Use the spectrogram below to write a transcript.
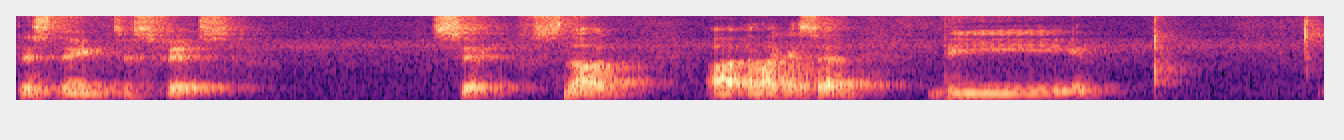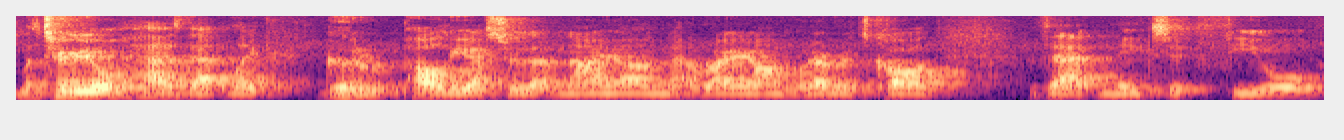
this thing just fits sick, snug. Uh, and like I said, the material has that like good polyester, that nylon, that rayon, whatever it's called, that makes it feel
